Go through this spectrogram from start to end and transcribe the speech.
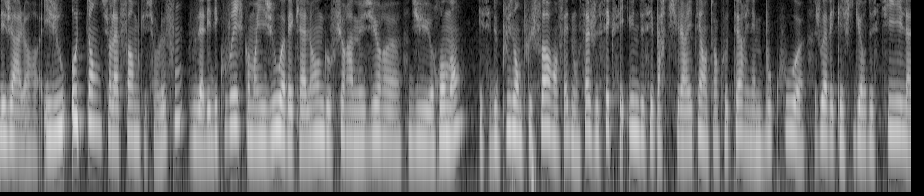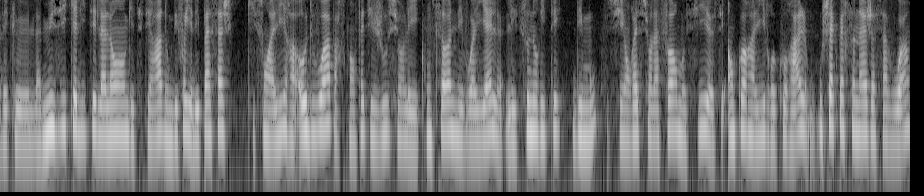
Déjà, alors, il joue autant sur la forme que sur le fond. Vous allez découvrir comment il joue avec la langue au fur et à mesure euh, du roman et c'est de plus en plus fort en fait. Bon ça je sais que c'est une de ses particularités en tant qu'auteur, il aime beaucoup euh, jouer avec les figures de style, avec la musicalité de la langue, etc. Donc des fois il y a des passages qui sont à lire à haute voix parce qu'en fait il joue sur les consonnes, les voyelles, les sonorités des mots. Si on reste sur la forme aussi, euh, c'est encore un livre choral où chaque personnage a sa voix.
